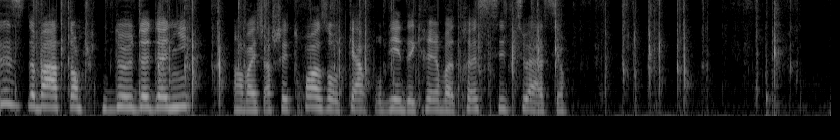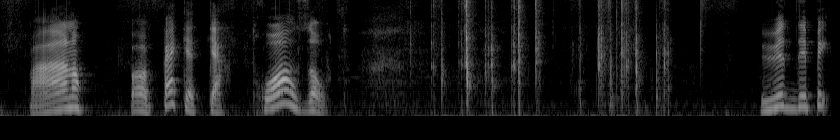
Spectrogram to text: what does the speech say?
10 de bâton, 2 de denier. On va chercher trois autres cartes pour bien décrire votre situation. Ah non, pas un paquet de cartes. Trois autres. 8 d'épée.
